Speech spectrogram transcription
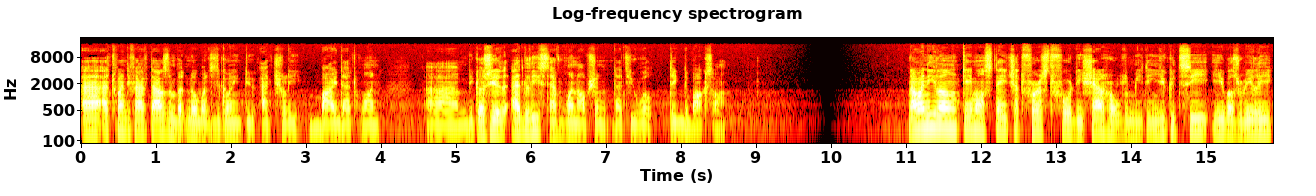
uh, at 25,000 but nobody's going to actually buy that one um, because you at least have one option that you will tick the box on. Now when Elon came on stage at first for the shareholder meeting you could see he was really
